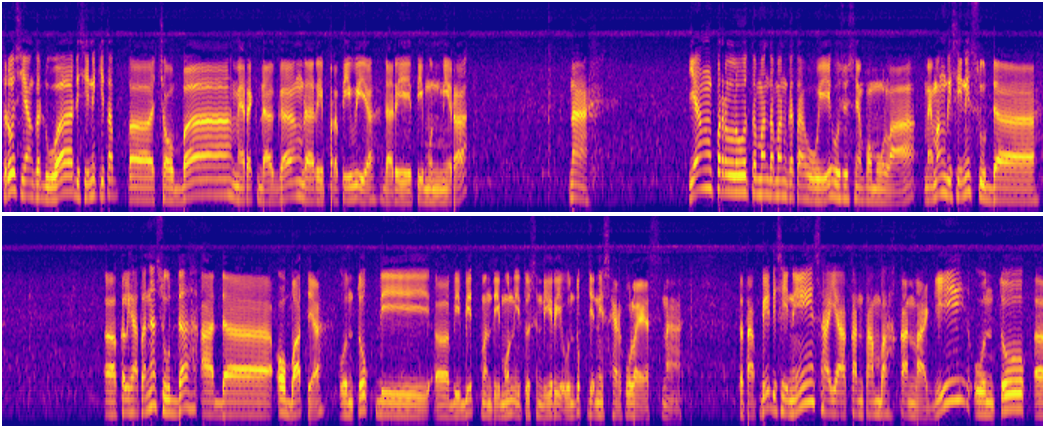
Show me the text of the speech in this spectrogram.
Terus yang kedua di sini kita e, coba merek dagang dari Pertiwi ya, dari Timun Mira. Nah, yang perlu teman-teman ketahui khususnya pemula, memang di sini sudah e, kelihatannya sudah ada obat ya untuk di e, bibit mentimun itu sendiri untuk jenis Hercules. Nah, tetapi di sini saya akan tambahkan lagi untuk e,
